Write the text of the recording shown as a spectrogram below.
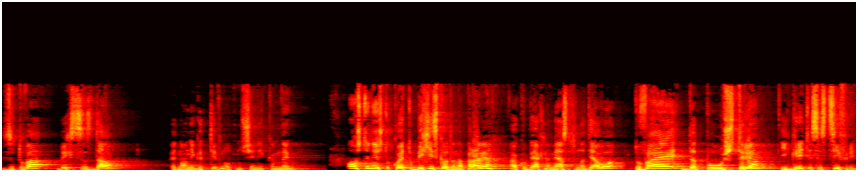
Затова бих създал едно негативно отношение към него. Още нещо, което бих искал да направя, ако бях на мястото на дявола, това е да поощря игрите с цифри.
